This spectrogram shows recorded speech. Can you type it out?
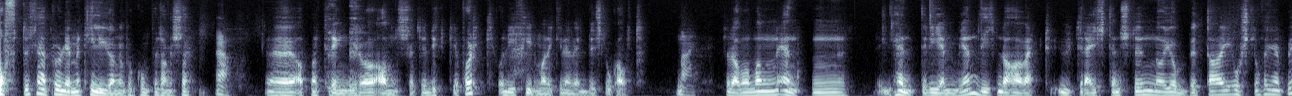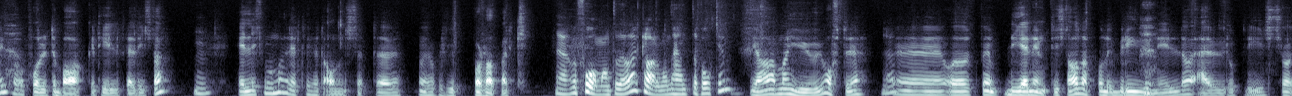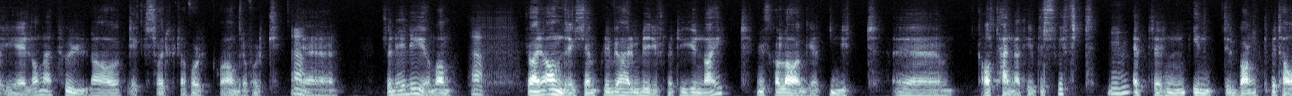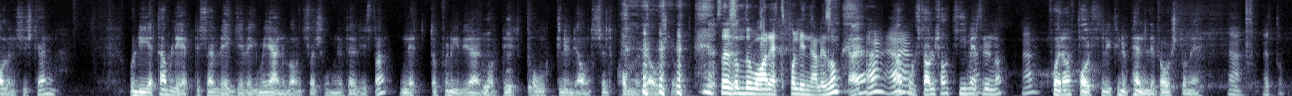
Ofte så er problemet tilgangen på kompetanse. Ja. Uh, at man trenger å ansette dyktige folk, og de finner man ikke nødvendigvis lokalt. Nei. Så da må man enten hente de hjem igjen, de som da har vært utreist en stund og jobbet da i Oslo f.eks., og får det tilbake til Fredrikstad. Mm. Eller så må man rett og slett ansette på Flatmark. Ja, men Får man til det? da? Klarer man å hente folk hjem? Ja, man gjør jo ofte det. Ja. Eh, og De jeg nevnte i stad, både Brynhild og Europris og Eland er fulle av eksorkla-folk og andre folk. Ja. Eh, så det, det, gjør man. Ja. Så er det andre eksempler. Vi har en bedrift som heter Unite. Vi skal lage et nytt eh, alternativ til Swift. Mm. Et sånn interbank betalingssystem. Og de etablerte seg vegg i vegg med jernbanestasjonen i Fredrikstad. Nettopp fordi de regner med at de folkene de ansatte kommer fra Oslo. så det er som du var rett på linja, liksom? Ja, ja. ja, ja, Bokstavelig talt ti meter unna. For at folk skulle kunne pendle fra Oslo ned. Ja, nettopp.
